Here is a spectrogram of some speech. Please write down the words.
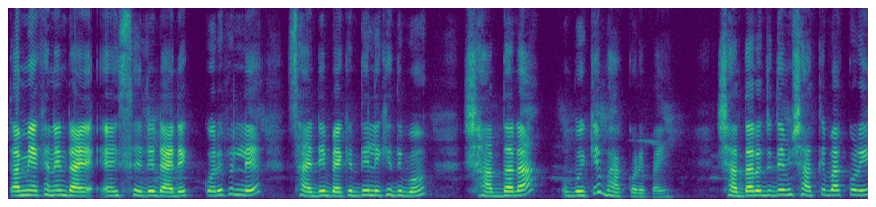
তো আমি এখানে ডাই সাইডে ডাইরেক্ট করে ফেললে সাইডে ব্যাকেট দিয়ে লিখে দিব, সাত দ্বারা উভয়কে ভাগ করে পাই। সাত দ্বারা যদি আমি সাতকে ভাগ করি,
